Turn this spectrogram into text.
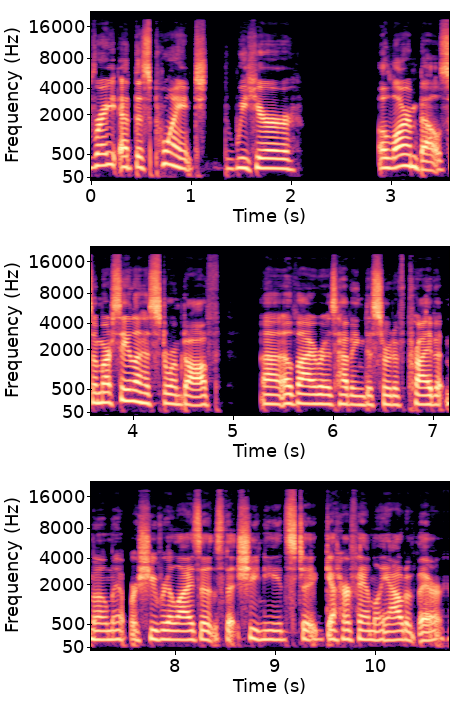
right at this point we hear alarm bells so marcela has stormed off uh, elvira is having this sort of private moment where she realizes that she needs to get her family out of there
